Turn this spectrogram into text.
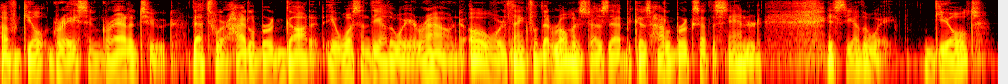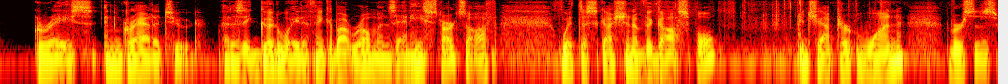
of guilt, grace, and gratitude. That's where Heidelberg got it. It wasn't the other way around. Oh, we're thankful that Romans does that because Heidelberg set the standard. It's the other way guilt, grace, and gratitude. That is a good way to think about Romans. And he starts off with discussion of the gospel in chapter 1, verses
